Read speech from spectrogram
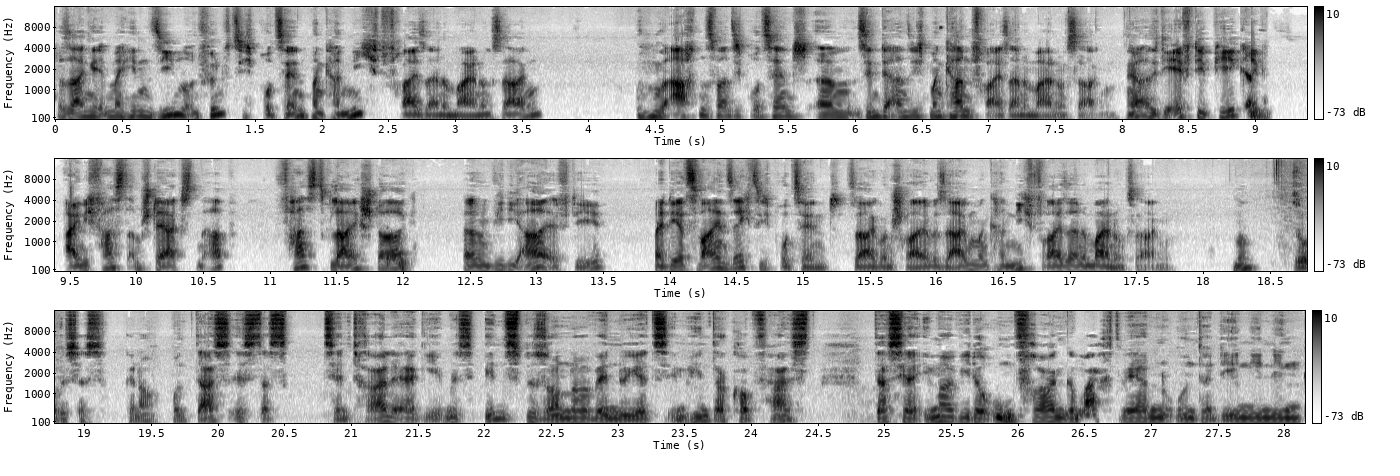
Da sagen ja immerhin 57 Prozent, man kann nicht frei seine Meinung sagen. Und nur 28 Prozent ähm, sind der Ansicht, man kann frei seine Meinung sagen. Ja, also die FDP kriegt ja. eigentlich fast am stärksten ab, fast gleich stark ähm, wie die AfD, bei der 62 Prozent sage und schreibe sagen, man kann nicht frei seine Meinung sagen. Ne? So ist es, genau. Und das ist das zentrale Ergebnis, insbesondere wenn du jetzt im Hinterkopf hast, dass ja immer wieder Umfragen gemacht werden unter denjenigen,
